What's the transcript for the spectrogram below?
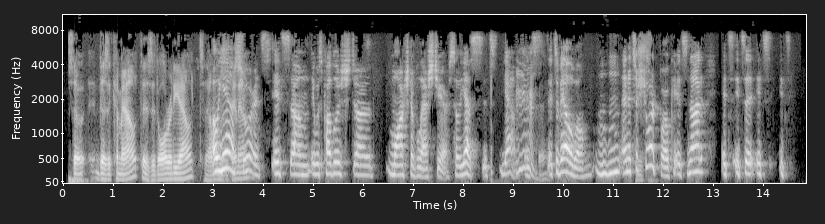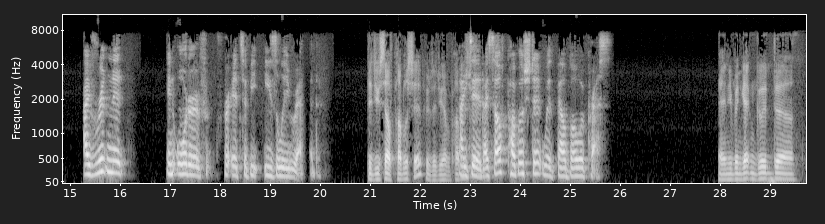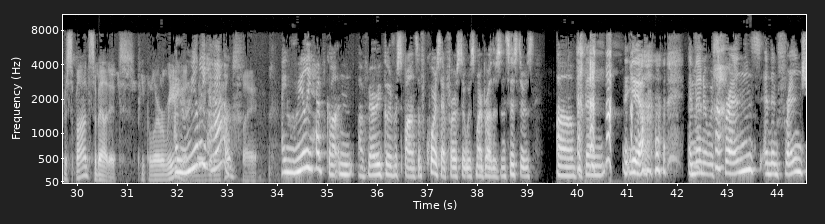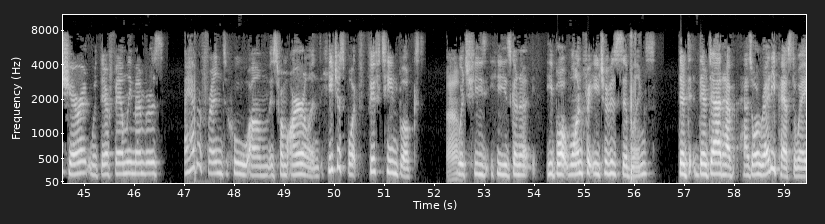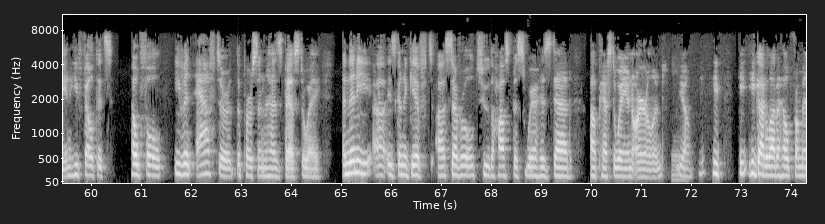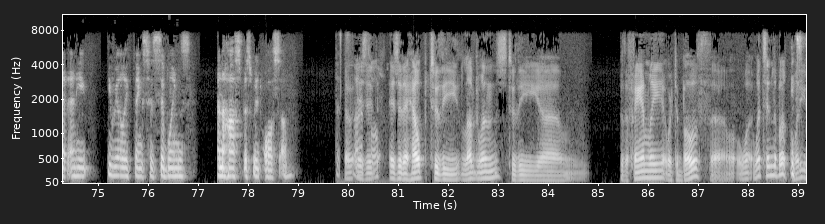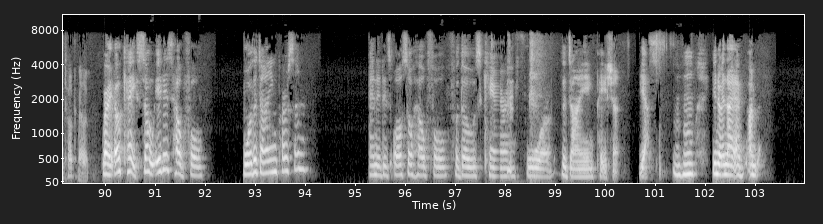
So does it come out? Is it already out? How Oh long has it yeah, out? sure. It's it's um it was published uh, March of last year. So yes, it's yeah, Mm. it's it's available. hmm And it's a Yes. short book. It's not it's it's a it's it's I've written it in order f- for it to be easily read. Did you self-publish it, or did you have a publisher? I did. I self-published it with Balboa Press. And you've been getting good uh, response about it. People are I reading it. really have. helped by it. I really have gotten a very good response. Of course, at first it was my brothers and sisters, uh, but then, yeah, and then it was friends, and then friends share it with their family members. I have a friend who um, is from Ireland. He just bought 15 books, Wow. which he he's gonna he bought one for each of his siblings. Their their dad have has already passed away, and he felt it's helpful even after the person has passed away. And then he uh, is going to gift uh, several to the hospice where his dad uh, passed away in Ireland. Mm. Yeah, he, he he got a lot of help from it, and he he really thinks his siblings and the hospice would also. That's So is it thoughtful. is it a help to the loved ones, to the um, to the family, or to both? Uh, what, what's in the book? What It's do you talk about? right. Okay, so it is helpful for the dying person, and it is also helpful for those caring for the dying patient. Yes. Mm-hmm. You know, and I, I, I'm,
